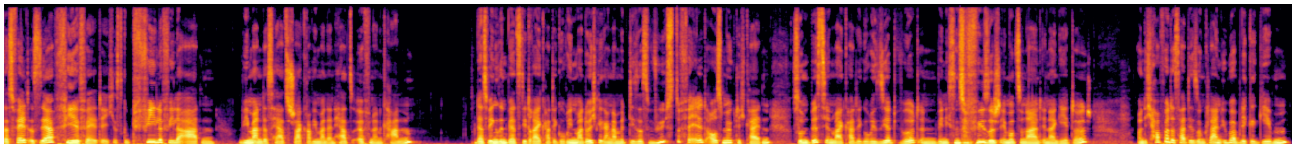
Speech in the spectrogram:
das Feld ist sehr vielfältig. Es gibt viele, viele Arten, wie man das Herzchakra, wie man dein Herz öffnen kann. Deswegen sind wir jetzt die drei Kategorien mal durchgegangen, damit dieses wüste Feld aus Möglichkeiten so ein bisschen mal kategorisiert wird, in wenigstens so physisch, emotional und energetisch. Und ich hoffe, das hat dir so einen kleinen Überblick gegeben,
